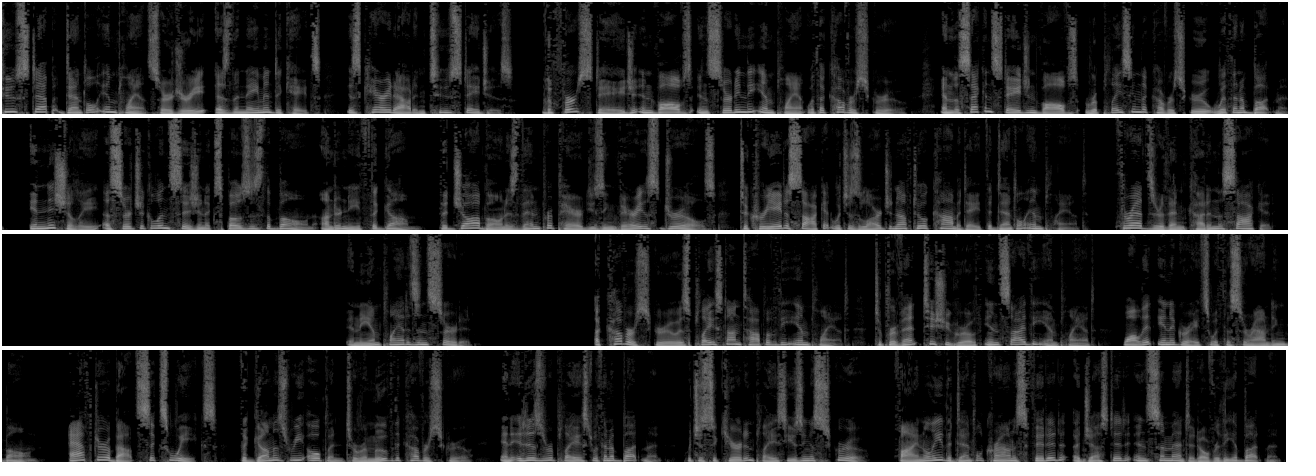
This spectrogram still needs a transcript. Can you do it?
Two step dental implant surgery, as the name indicates, is carried out in two stages. The first stage involves inserting the implant with a cover screw, and the second stage involves replacing the cover screw with an abutment. Initially, a surgical incision exposes the bone underneath the gum. The jawbone is then prepared using various drills to create a socket which is large enough to accommodate the dental implant. Threads are then cut in the socket and the implant is inserted. A cover screw is placed on top of the implant to prevent tissue growth inside the implant while it integrates with the surrounding bone. After about six weeks, the gum is reopened to remove the cover screw and it is replaced with an abutment which is secured in place using a screw. Finally, the dental crown is fitted, adjusted, and cemented over the abutment.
